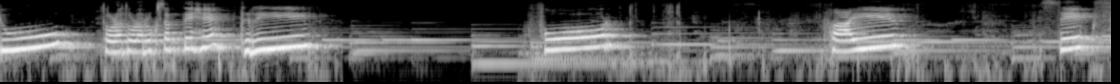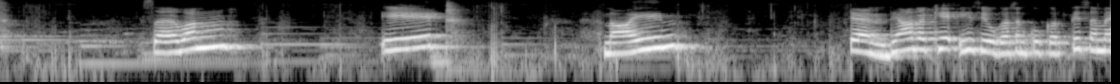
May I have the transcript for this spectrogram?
टू थोड़ा थोड़ा रुक सकते हैं। Three four five six seven eight nine ten ध्यान रखिए, इस योगासन को करते समय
